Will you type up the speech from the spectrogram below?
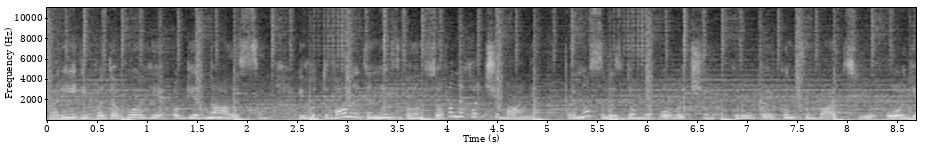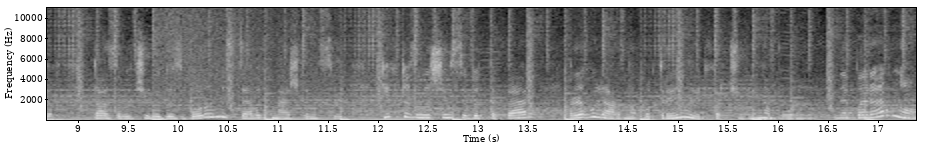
Кухарі і педагоги об'єдналися і готували для них збалансоване харчування, приносили з дому овочі, крупи, консервацію, одяг та залучили до збору місцевих мешканців. Ті, хто залишився дотепер, регулярно отримують харчові набори. Неперервно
